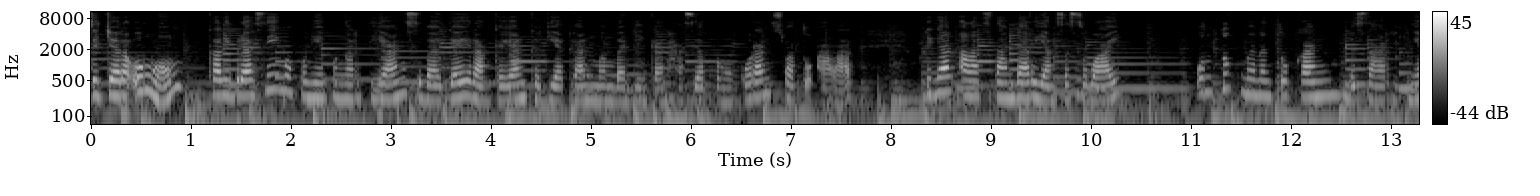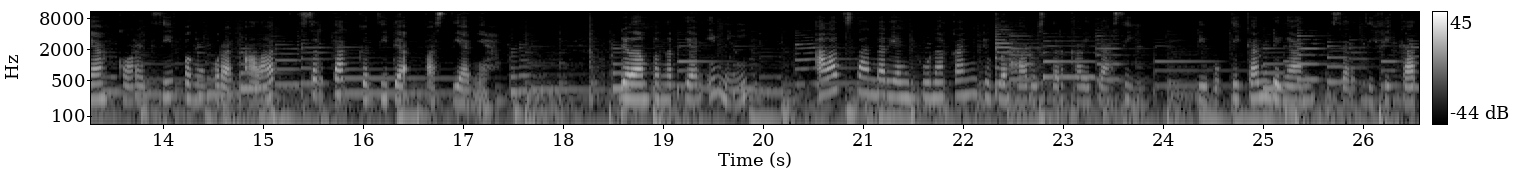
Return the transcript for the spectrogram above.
Secara umum, kalibrasi mempunyai pengertian sebagai rangkaian kegiatan membandingkan hasil pengukuran suatu alat dengan alat standar yang sesuai untuk menentukan besarnya koreksi pengukuran alat serta ketidakpastiannya. Dalam pengertian ini, alat standar yang digunakan juga harus terkalibrasi, dibuktikan dengan sertifikat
